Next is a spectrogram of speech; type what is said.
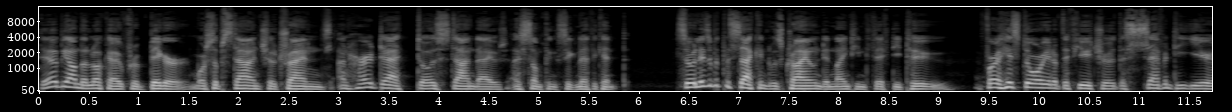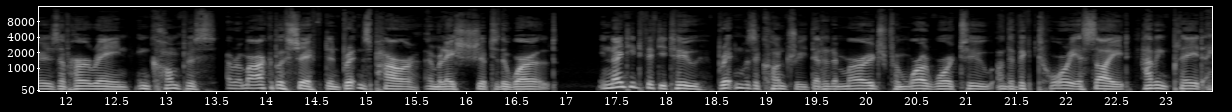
They'll be on the lookout for bigger, more substantial trends, and her death does stand out as something significant. So Elizabeth II was crowned in 1952. For a historian of the future, the 70 years of her reign encompass a remarkable shift in Britain's power and relationship to the world. In 1952, Britain was a country that had emerged from World War II on the victorious side, having played a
